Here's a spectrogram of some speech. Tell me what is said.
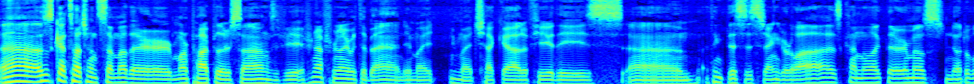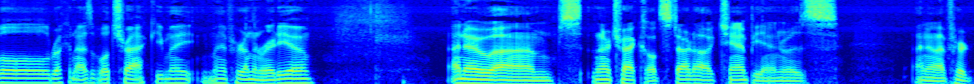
Uh, I was just gonna touch on some other more popular songs. If you if you're not familiar with the band, you might you might check out a few of these. Um, I think this is Shangri La is kind of like their most notable, recognizable track. You might you might have heard on the radio. I know um, another track called Stardog Champion was. I know I've heard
